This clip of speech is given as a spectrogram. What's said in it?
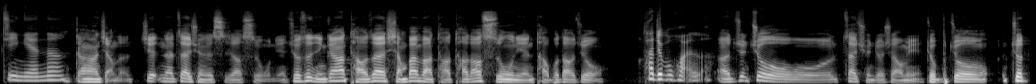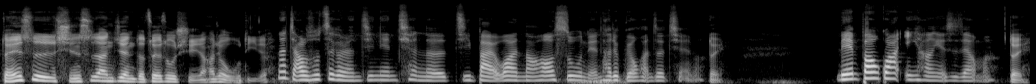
几年呢？刚刚讲的，借那债权的时效十五年，就是你跟他讨债，想办法讨讨到十五年，讨不到就。他就不还了，呃，就就债权就消灭，就就就等于是刑事案件的追诉期，然后他就无敌了。那假如说这个人今天欠了几百万，然后十五年他就不用还这钱了？对，连包括银行也是这样吗？对，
